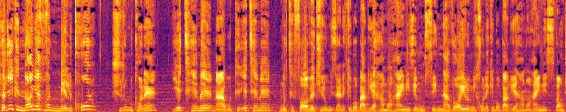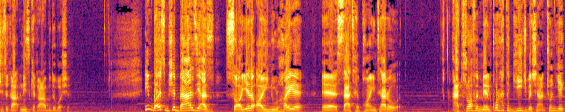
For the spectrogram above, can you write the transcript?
تا جایی که ناگهان ملکور شروع می‌کنه یه تم مربوط یه تم متفاوتی رو می‌زنه که با بقیه هماهنگ نیست. یه موسیقی نوایی رو می‌خونه که با بقیه هماهنگ نیست و اون چیزی نیست که قرار بوده باشه. این باعث میشه بعضی از سایر آینورهای سطح پایینتر و اطراف ملکور حتی گیج بشن. چون یک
